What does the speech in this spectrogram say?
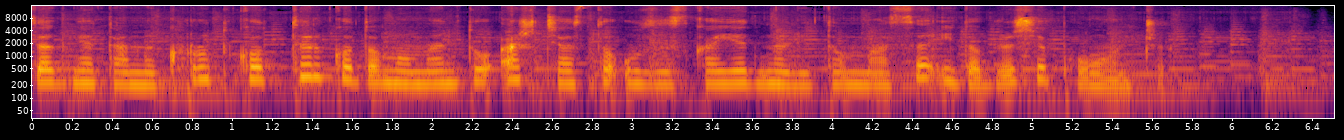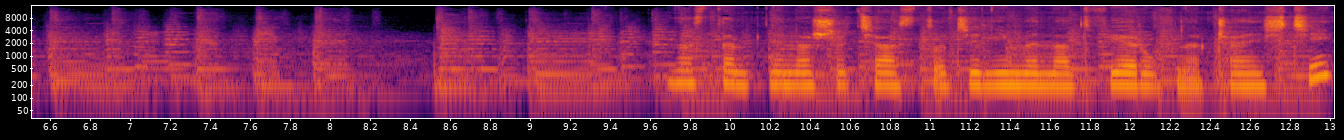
zagniatamy krótko, tylko do momentu, aż ciasto uzyska jednolitą masę i dobrze się połączy. Następnie nasze ciasto dzielimy na dwie równe części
